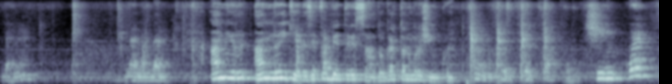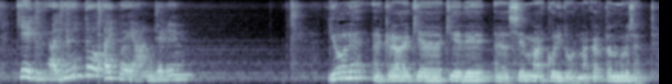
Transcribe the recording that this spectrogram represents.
Bene, bene, bene. Anri, chiede se Fabio è interessato, carta numero 5. 1, 2, 3, 4, 5. Chiedi aiuto ai tuoi angeli. Iole eh, chiede eh, se Marco ritorna, carta numero 7.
